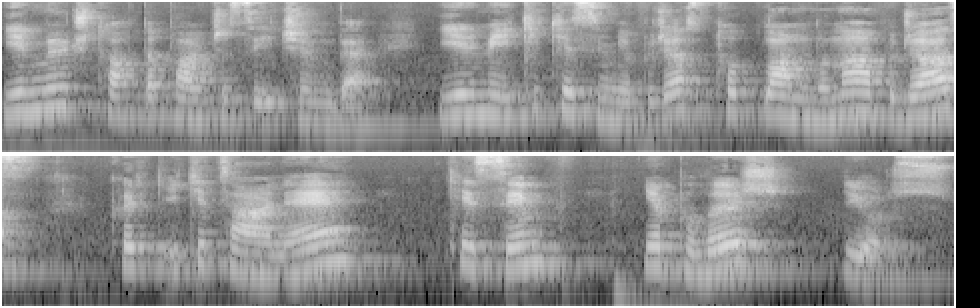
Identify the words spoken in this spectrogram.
23 tahta parçası için de 22 kesim yapacağız. Toplamda ne yapacağız? 42 tane kesim yapılır diyoruz.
